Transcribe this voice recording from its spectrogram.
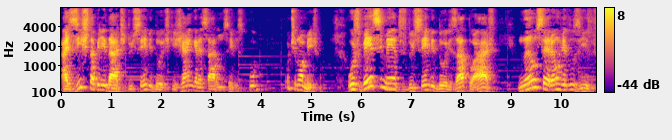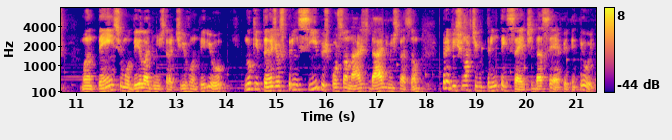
as estabilidades dos servidores que já ingressaram no serviço público continuam a mesma. Os vencimentos dos servidores atuais não serão reduzidos. Mantém-se o modelo administrativo anterior no que tange aos princípios constitucionais da administração previsto no artigo 37 da CF 88.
